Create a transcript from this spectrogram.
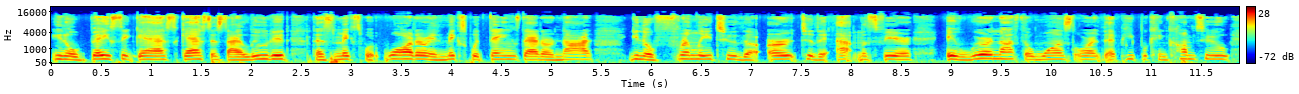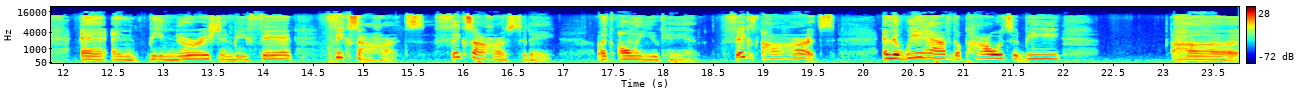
you know, basic gas, gas that's diluted, that's mixed with water and mixed with things that are not, you know, friendly to the earth, to the atmosphere, if we're not the ones, Lord, that people can come to and, and be nourished and be fed, fix our hearts. Fix our hearts today like only you can. Fix our hearts. And if we have the power to be uh,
